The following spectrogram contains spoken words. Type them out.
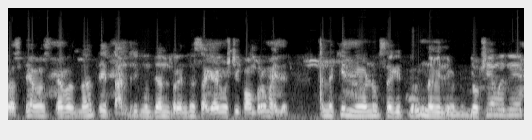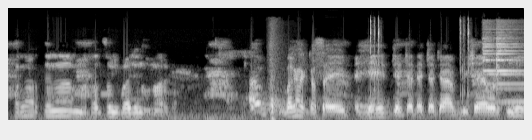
रस्त्या रस्त्यावरनं ते तांत्रिक मुद्द्यांपर्यंत सगळ्या गोष्टी कॉम्प्रोमाइज आहेत. तर नक्कीच निवडणूक स्थगित करून नवीन निवडणूक. लोकशाहीमध्ये खऱ्या अर्थानं मतांचं विभाजन होणार का? बघा कसं आहे हे ज्याच्या त्याच्या विषयावरती आहे.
